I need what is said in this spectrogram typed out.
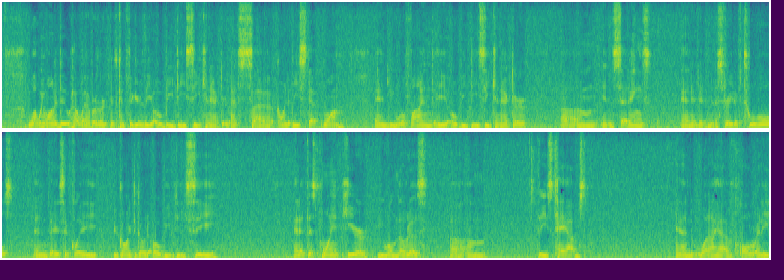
What we want to do, however, is configure the OBDC connector. That's uh, going to be step one. And you will find the OBDC connector um, in settings and in administrative tools. And basically, you're going to go to OBDC. And at this point here, you will notice uh, um, these tabs and what I have already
